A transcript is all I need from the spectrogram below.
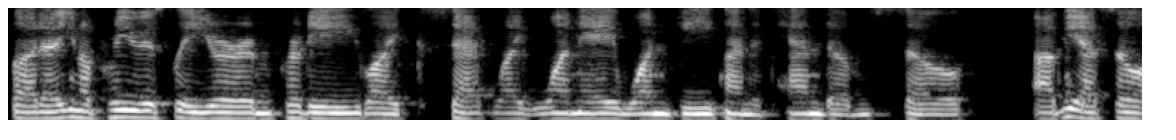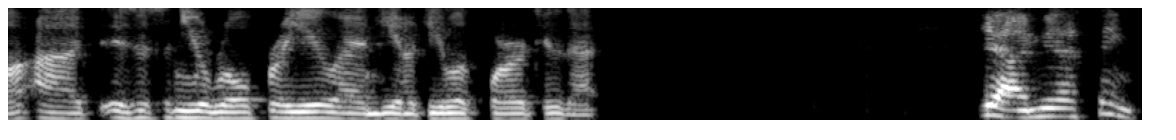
but you know previously you're in pretty like set like one A, one B kind of tandems. So yeah, so is this a new role for you? And you know, do you look forward to that? Yeah, I mean, I think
